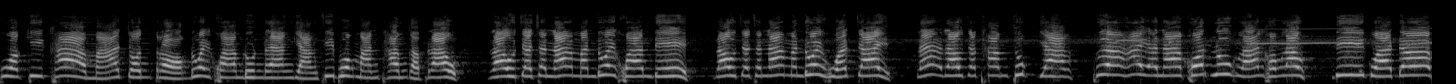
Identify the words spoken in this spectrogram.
พวกขี้ข้าหมาจนตรอกด้วยความรุนแรงอย่างที่พวกมันทำกับเรา เราจะชนะมันด้วยความดี เราจะชนะมันด้วยหัวใจ และเราจะทำทุกอย่างเพื่อให้อนาคตลูกหลานของเราดีกว่าเดิม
